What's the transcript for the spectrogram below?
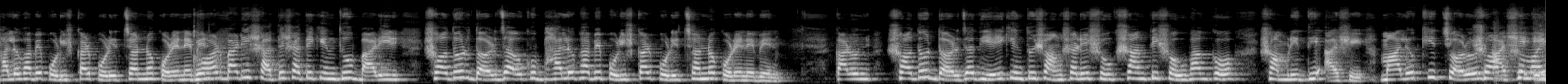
ভালোভাবে পরিষ্কার পরিচ্ছন্ন করে নেবেন। ঘর বাড়ির সাথে সাথে কিন্তু বাড়ির সদর দরজাও খুব ভালোভাবে পরিষ্কার পরিচ্ছন্ন করে নেবেন। কারণ সদর দরজা দিয়েই কিন্তু সংসারে সুখ শান্তি সৌভাগ্য সমৃদ্ধি আসে। মা লক্ষ্মীর চরণ সময়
